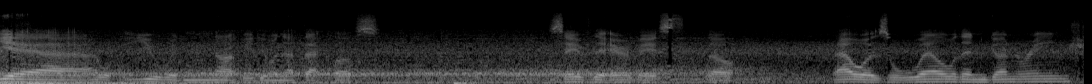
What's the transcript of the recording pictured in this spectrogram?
Yeah, you would not be doing that that close. Save the airbase, though. That was well within gun range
